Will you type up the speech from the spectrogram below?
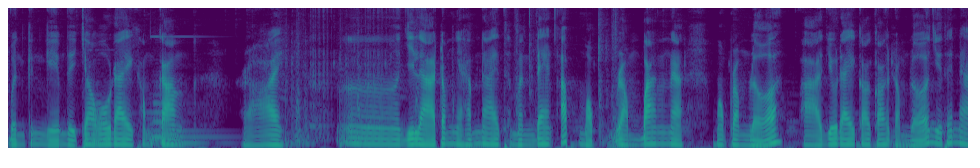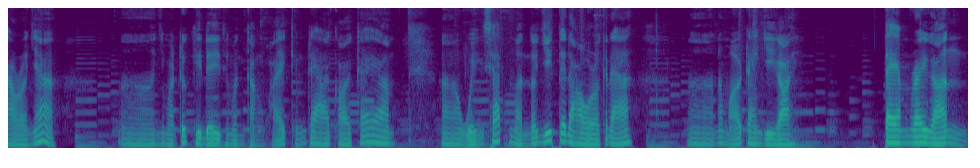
Bình kinh nghiệm thì cho vô đây không cần. Rồi uh, Vậy là trong ngày hôm nay thì mình đang ấp một rồng băng nè Một rồng lửa. Và vô đây coi coi rồng lửa như thế nào rồi nhá uh, Nhưng mà trước khi đi thì mình cần phải kiểm tra coi cái uh, uh, quyển sách mình nó viết tới đâu rồi cái đã. Uh, Nó mở trang gì rồi? Tem Reagan.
